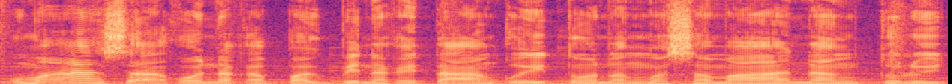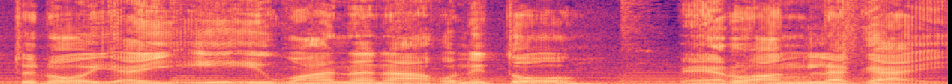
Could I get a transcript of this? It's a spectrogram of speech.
Umaasa ako na kapag pinakitaan ko ito ng masama ng tuloy-tuloy ay iiwanan na ako nito pero ang lagay,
